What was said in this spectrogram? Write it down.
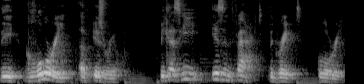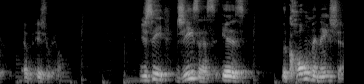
the glory of Israel because he is, in fact, the great glory of Israel. You see, Jesus is the culmination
